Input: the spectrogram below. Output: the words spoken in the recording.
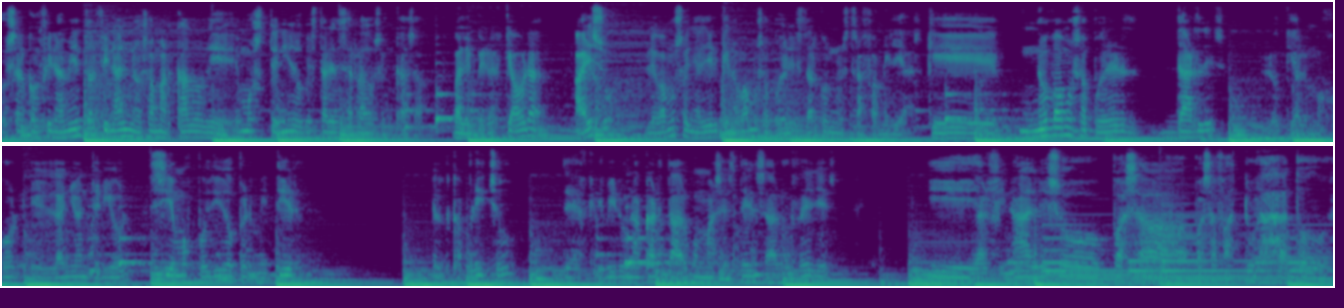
o sea, el confinamiento al final nos ha marcado de hemos tenido que estar encerrados en casa. Vale, pero es que ahora a eso le vamos a añadir que no vamos a poder estar con nuestras familias, que no vamos a poder darles lo que a lo mejor el año anterior sí hemos podido permitir el capricho de escribir una carta algo más extensa a los reyes y al final eso pasa, pasa factura a todos.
